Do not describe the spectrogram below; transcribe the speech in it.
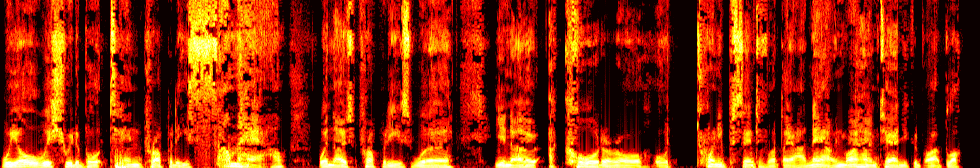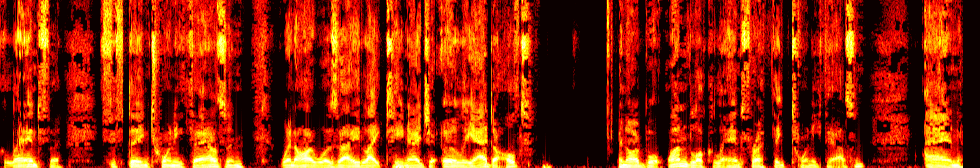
we all wish we'd have bought 10 properties somehow when those properties were, you know, a quarter or, or 20% of what they are now. In my hometown, you could buy a block of land for 15, 20,000 when I was a late teenager, early adult. And I bought one block of land for, I think, 20,000. And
